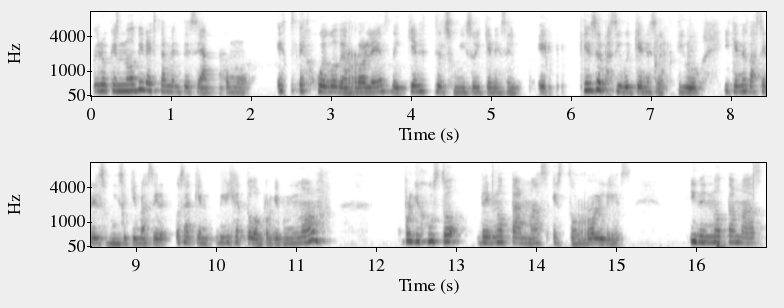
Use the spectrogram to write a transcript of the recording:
pero que no directamente sea como este juego de roles de quién es el sumiso y quién es el, eh, quién es el pasivo y quién es el activo y quién va a ser el sumiso y quién va a ser, o sea, quien dirige todo, porque no, porque justo denota más estos roles y denota más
